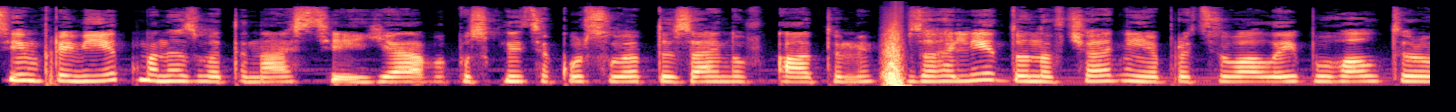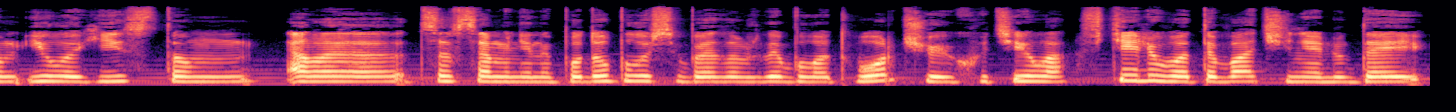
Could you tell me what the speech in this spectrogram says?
Всім привіт! Мене звати Настя. і Я випускниця курсу веб-дизайну в Атомі. Взагалі до навчання я працювала і бухгалтером, і логістом, але це все мені не подобалося, бо я завжди була творчою і хотіла втілювати бачення людей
